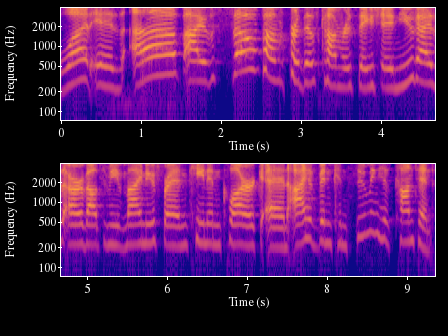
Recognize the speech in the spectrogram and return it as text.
What is up? I am so pumped for this conversation. You guys are about to meet my new friend, Keenan Clark, and I have been consuming his content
